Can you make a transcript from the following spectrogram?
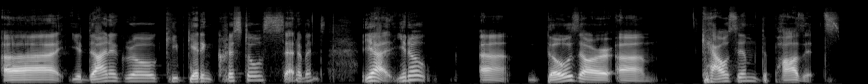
Uh, your Dyna-Gro keep getting crystals, sediment. Yeah, you know, uh, those are um, calcium deposits.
